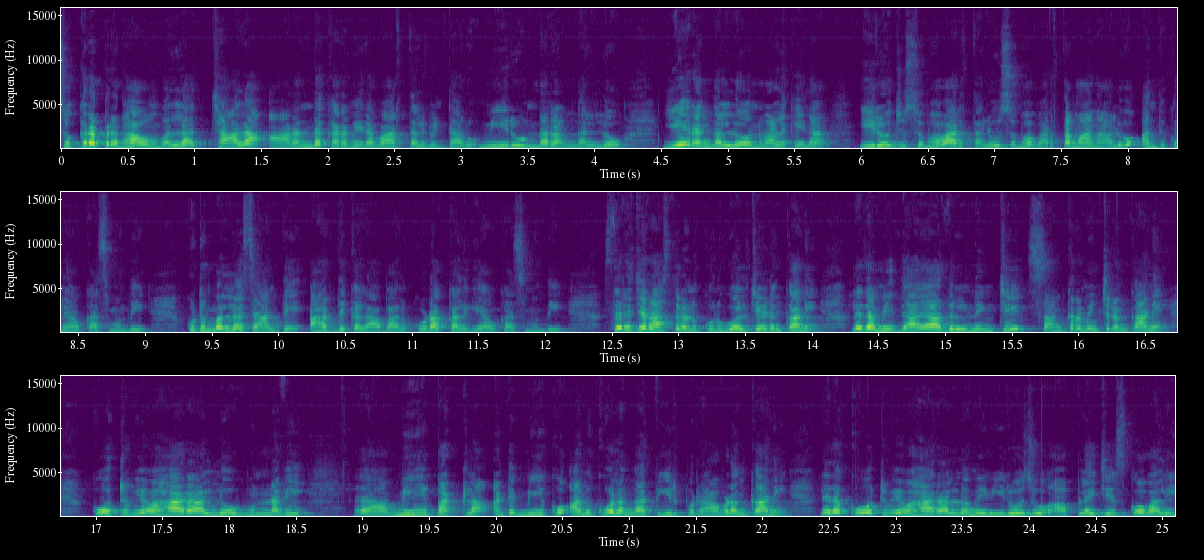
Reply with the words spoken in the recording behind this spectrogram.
శుక్ర ప్రభావం వల్ల చాలా ఆనందకరమైన వార్తలు వింటారు. మీరు ఉన్న రంగంలో ఏ రంగంలో ఉన్న వాళ్ళకైనా ఈరోజు శుభవార్తలు శుభ వర్తమానాలు అందుకునే అవకాశం ఉంది. కుటుంబంలో శాంతి ఆర్థిక లాభాలు కూడా కలిగే అవకాశం ఉంది. స్థిరచరాస్తులను కొనుగోలు చేయడం కానీ లేదా మీ దాయాదుల నుంచి సంక్రమించడం కానీ కోర్టు వ్యవహారాల్లో ఉన్నవి మీ పట్ల అంటే మీకు అనుకూలంగా తీర్పు రావడం కానీ లేదా కోర్టు వ్యవహారాల్లో మేము ఈరోజు అప్లై చేసుకోవాలి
